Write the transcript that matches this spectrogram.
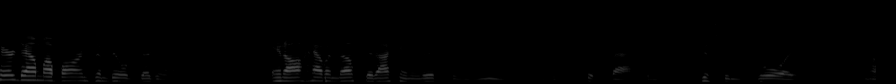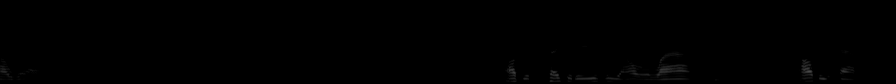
tear down my barns and build bigger ones and I'll have enough that I can live for years and just sit back and just enjoy my wealth. I'll just take it easy, I'll relax, and I'll be happy.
